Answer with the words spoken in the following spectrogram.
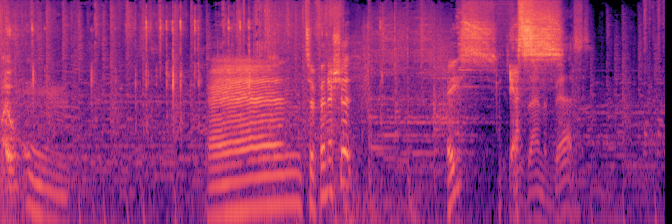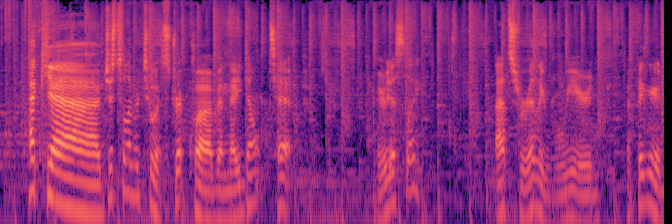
Boom. And to finish it, ace. Yes. I'm the best. Heck yeah! Just delivered to a strip club and they don't tip. Seriously? That's really weird. I figured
